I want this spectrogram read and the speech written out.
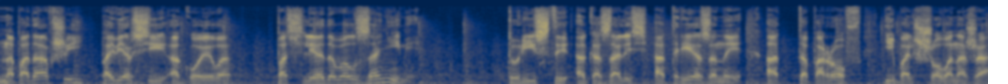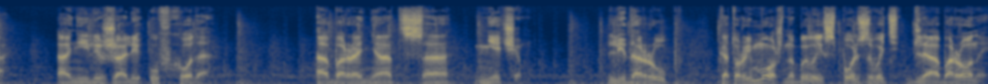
Нападавший, по версии Акоева, последовал за ними – Туристы оказались отрезаны от топоров и большого ножа. Они лежали у входа. Обороняться нечем. Ледоруб, который можно было использовать для обороны,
